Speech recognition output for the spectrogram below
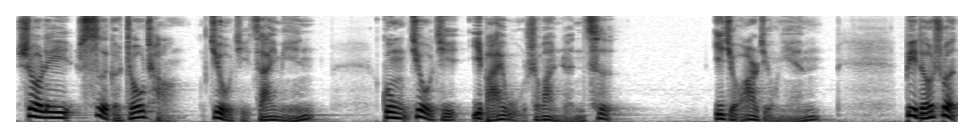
设立四个州场救济灾民，共救济一百五十万人次。一九二九年，毕德顺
